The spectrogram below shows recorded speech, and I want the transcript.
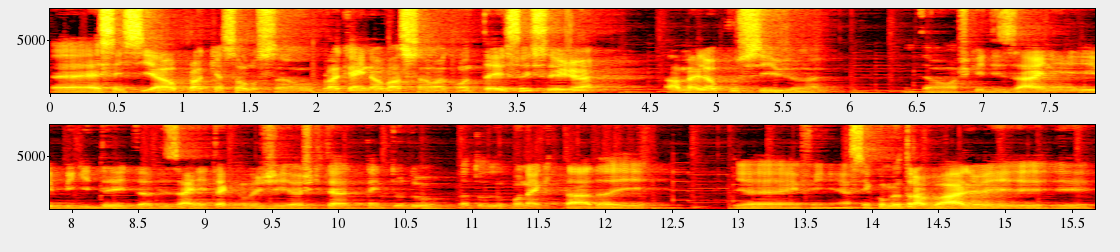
é, é essencial para que a solução ou para que a inovação aconteça e seja a melhor possível, né? Então, acho que design e big data, design e tecnologia, acho que tem, tem tudo, tá tudo conectado aí. E é, enfim, é assim como eu trabalho e, e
